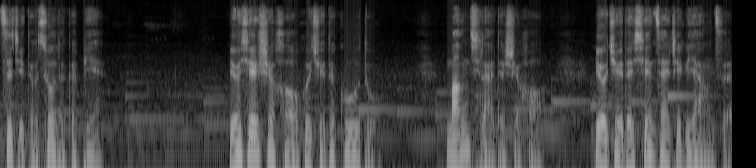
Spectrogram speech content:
自己都做了个遍。有些时候会觉得孤独，忙起来的时候，又觉得现在这个样子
